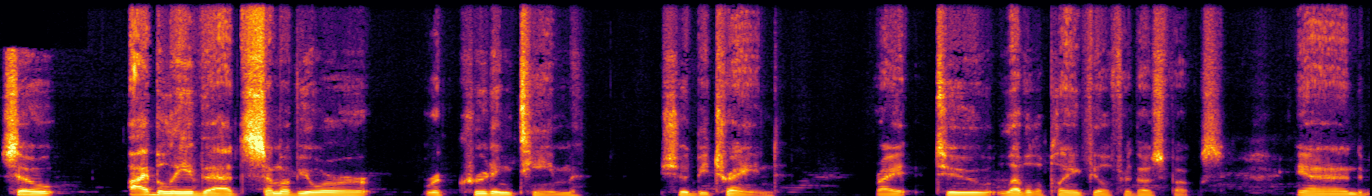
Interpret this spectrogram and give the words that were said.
So I believe that some of your recruiting team should be trained, right, to level the playing field for those folks. And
